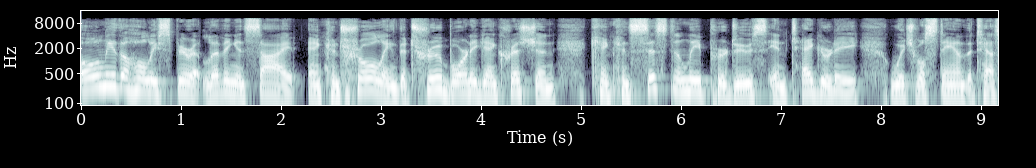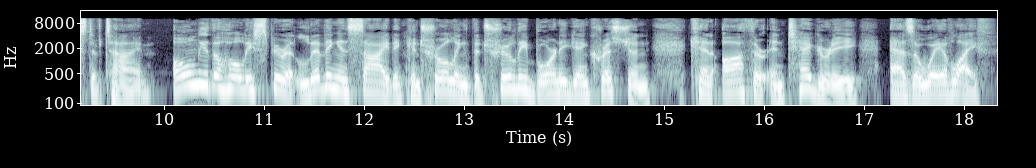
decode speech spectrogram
Only the Holy Spirit living inside and controlling the true born again Christian can consistently produce integrity which will stand the test of time. Only the Holy Spirit living inside and controlling the truly born again Christian can author integrity as a way of life.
